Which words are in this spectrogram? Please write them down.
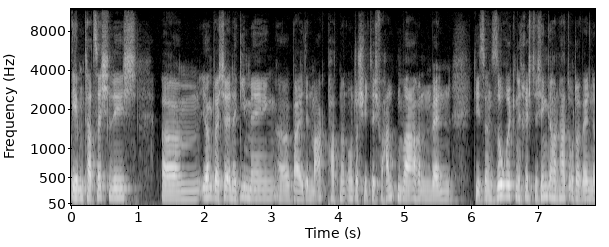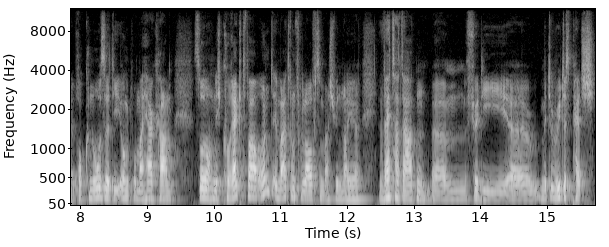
eben tatsächlich ähm, irgendwelche Energiemengen äh, bei den Marktpartnern unterschiedlich vorhanden waren, wenn die Sensorik nicht richtig hingehauen hat oder wenn eine Prognose, die irgendwo mal herkam, so noch nicht korrekt war und im weiteren Verlauf zum Beispiel neue Wetterdaten ähm, für die äh, mit Redispatch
